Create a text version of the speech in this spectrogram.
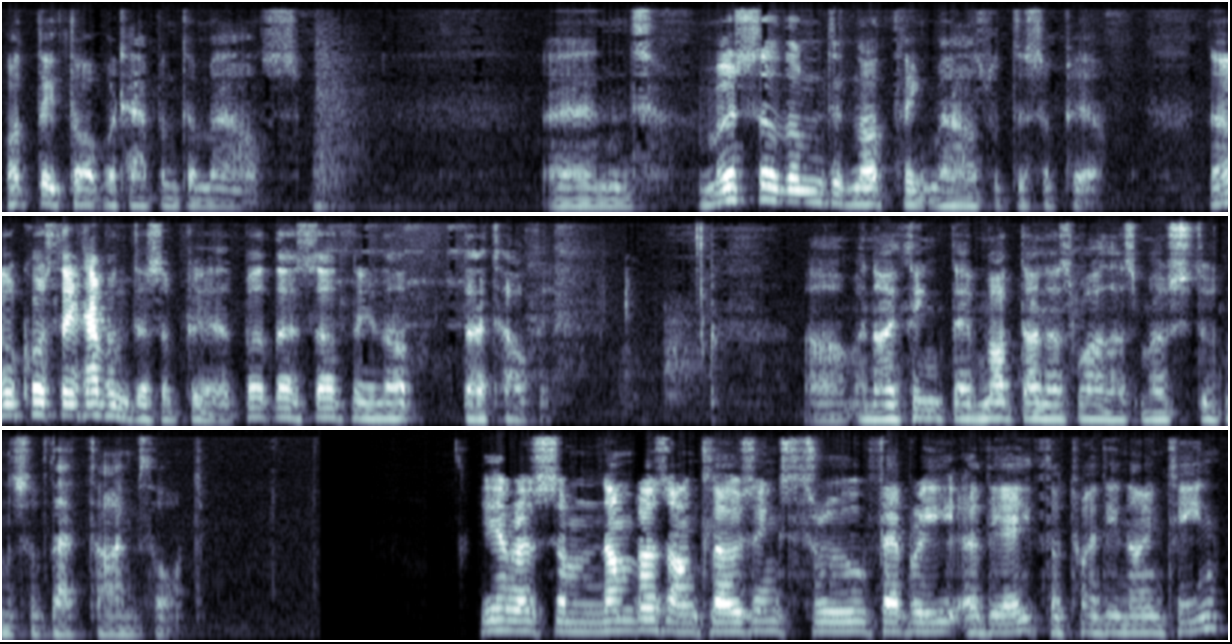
what they thought would happen to malls. And most of them did not think malls would disappear. Now, of course, they haven't disappeared, but they're certainly not that healthy. Um, and I think they've not done as well as most students of that time thought. Here are some numbers on closings through February uh, the 8th of 2019.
